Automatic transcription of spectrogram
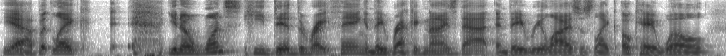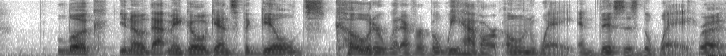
Yeah, but like, you know, once he did the right thing and they recognized that and they realized was like, okay, well, look, you know, that may go against the guild's code or whatever, but we have our own way and this is the way. Right.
